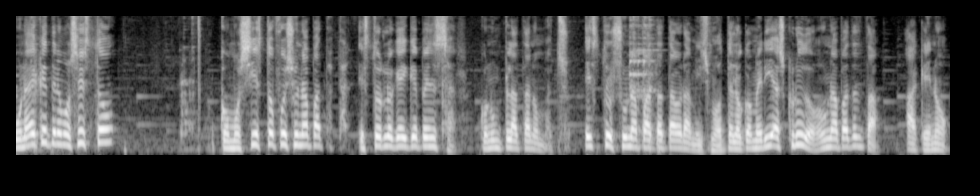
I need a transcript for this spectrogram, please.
Una vez que tenemos esto, como si esto fuese una patata. Esto es lo que hay que pensar con un plátano macho. Esto es una patata ahora mismo. ¿Te lo comerías crudo, una patata? ¿A que no?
